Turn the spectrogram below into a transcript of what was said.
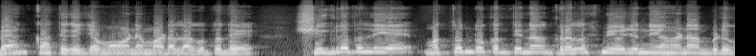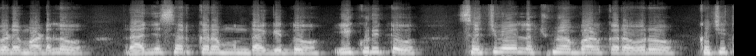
ಬ್ಯಾಂಕ್ ಖಾತೆಗೆ ಜಮಾವಣೆ ಮಾಡಲಾಗುತ್ತದೆ. ಶೀಘ್ರದಲ್ಲಿಯೇ ಮತ್ತೊಂದು ಕಂತಿನ ಗೃಹಲಕ್ಷ್ಮಿ ಯೋಜನೆಯ ಹಣ ಬಿಡುಗಡೆ ಮಾಡಲು ರಾಜ್ಯ ಸರ್ಕಾರ ಮುಂದಾಗಿದ್ದು, ಈ ಕುರಿತು ಸಚಿವೆ ಲಕ್ಷ್ಮೀ ಹೆಬ್ಬಾಳ್ಕರ್ ಅವರು ಖಚಿತ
